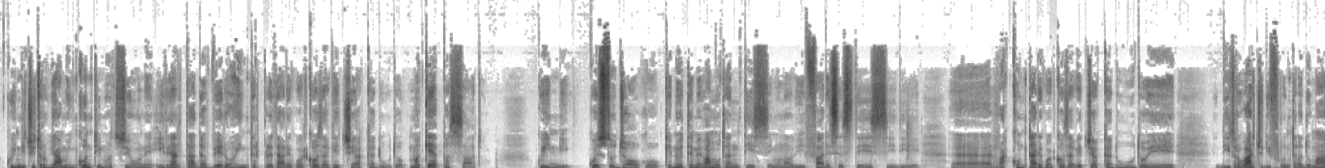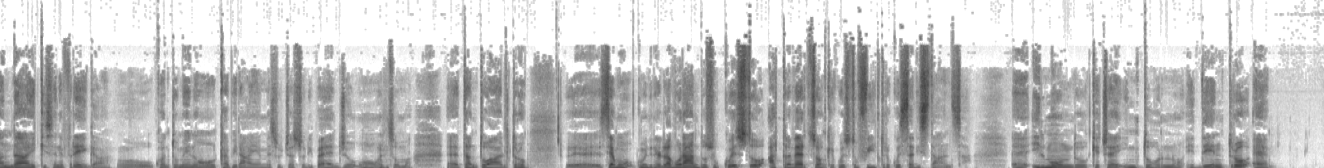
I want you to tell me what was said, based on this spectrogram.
Quindi ci troviamo in continuazione, in realtà davvero a interpretare qualcosa che ci è accaduto, ma che è passato. Quindi questo gioco che noi temevamo tantissimo, no? di fare se stessi, di eh, raccontare qualcosa che ci è accaduto e di trovarci di fronte alla domanda e chi se ne frega, o quantomeno capirai a me è successo di peggio, o insomma eh, tanto altro. Eh, stiamo come dire, lavorando su questo attraverso anche questo filtro e questa distanza. Eh, il mondo che c'è intorno e dentro è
